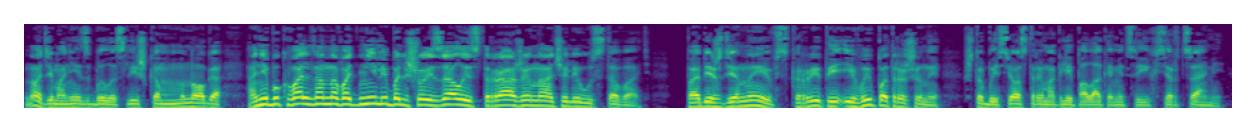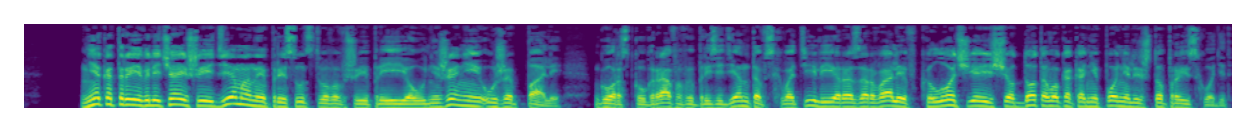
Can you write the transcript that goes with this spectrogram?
Но демониц было слишком много, они буквально наводнили большой зал, и стражи начали уставать. Побеждены, вскрыты и выпотрошены, чтобы сестры могли полакомиться их сердцами. Некоторые величайшие демоны, присутствовавшие при ее унижении, уже пали. Горстку графов и президентов схватили и разорвали в клочья еще до того, как они поняли, что происходит.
